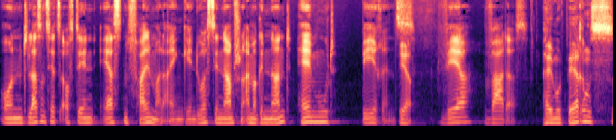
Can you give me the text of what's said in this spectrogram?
Und lass uns jetzt auf den ersten Fall mal eingehen. Du hast den Namen schon einmal genannt. Helmut Behrens. Ja. Wer war das? Helmut Behrens,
